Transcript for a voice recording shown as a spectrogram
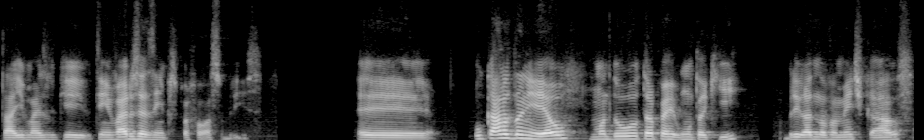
tá aí mais do que. Tem vários exemplos para falar sobre isso. É... O Carlos Daniel mandou outra pergunta aqui. Obrigado novamente, Carlos.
